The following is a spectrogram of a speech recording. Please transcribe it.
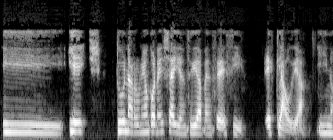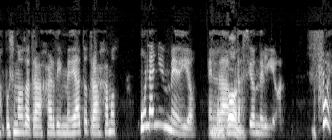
Y, y tuve una reunión con ella y enseguida pensé, sí, es Claudia. Y nos pusimos a trabajar de inmediato, trabajamos un año y medio en la adaptación del guion. Fue,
